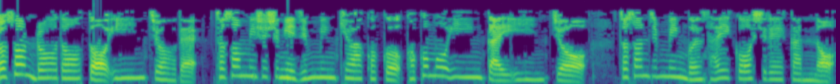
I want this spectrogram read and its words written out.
朝鮮労働党委員長で、朝鮮民主主義人民共和国国務委員会委員長、朝鮮人民軍最高司令官の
